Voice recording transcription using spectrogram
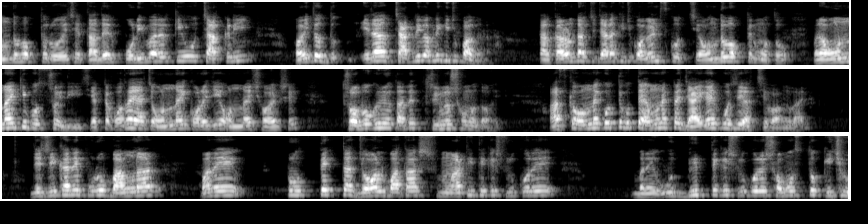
অন্ধভক্ত রয়েছে, তাদের পরিবারের কেউ চাকরি, হয়তো এরা চাকরি বাকরি কিছু পাবে না। তার কারণটা হচ্ছে যারা কিছু কমেন্টস করছে, অন্ধভক্তের মতো মানে অন্যায়কে প্রশ্রয় দিয়েছে? একটা কথাই আছে, অন্যায় করে যে অন্যায় সহেসে ত্রবঘনীয় তাদের তৃণসমদয় আজকে অন্যায় করতে করতে এমন একটা জায়গায় পৌঁছে যাচ্ছে বাংলায়, যে যেখানে পুরো বাংলার মানে প্রত্যেকটা জল, বাতাস, মাটি থেকে শুরু করে মানে উদ্ভিদ থেকে শুরু করে সমস্ত কিছু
